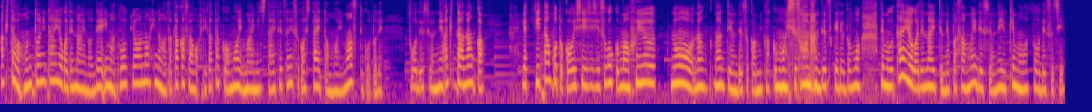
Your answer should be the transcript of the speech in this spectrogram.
秋田は本当に太陽が出ないので今東京の日の暖かさをありがたく思い毎日大切に過ごしたいと思いますってことで。そうですよね。秋田なんか焼きたんぽとか美味しいしすごくまあ冬のなんて言うんですか味覚も美味しそうなんですけれどもでも太陽が出ないっていうのはやっぱ寒いですよね。雪もそうですし。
